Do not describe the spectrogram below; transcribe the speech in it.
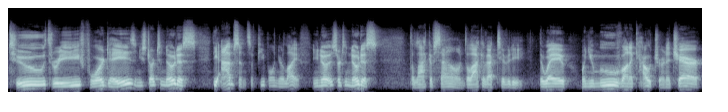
two, three, four days, and you start to notice the absence of people in your life. You know, start to notice the lack of sound, the lack of activity, the way when you move on a couch or in a chair,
